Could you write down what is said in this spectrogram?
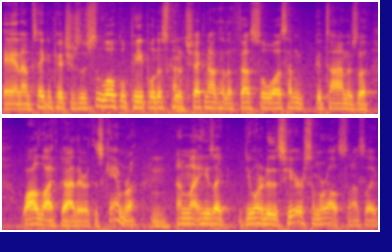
and I'm taking pictures. There's some local people just kind of checking out how the festival was, having a good time. There's a wildlife guy there with his camera. Mm. And I'm like, he's like, do you want to do this here or somewhere else? And I was like,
